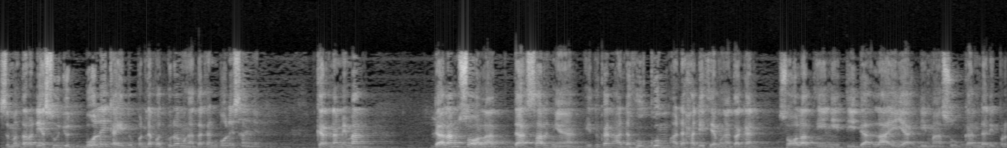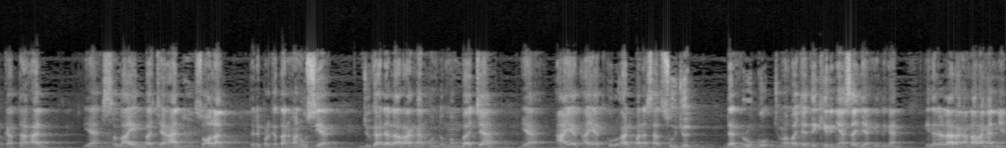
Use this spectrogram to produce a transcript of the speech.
Sementara dia sujud, bolehkah itu? Pendapat guru mengatakan boleh saja. Karena memang dalam sholat dasarnya itu kan ada hukum, ada hadis yang mengatakan Sholat ini tidak layak dimasukkan dari perkataan ya selain bacaan sholat dari perkataan manusia. Juga ada larangan untuk membaca ya ayat-ayat Quran pada saat sujud dan ruku cuma baca zikirnya saja gitu kan? Ini adalah larangan-larangannya.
